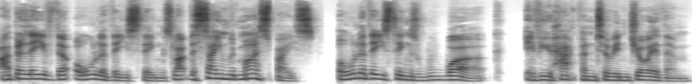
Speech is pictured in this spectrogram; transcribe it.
I believe that all of these things, like the same with MySpace, all of these things work if you happen to enjoy them.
